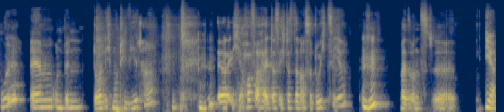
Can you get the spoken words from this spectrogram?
cool, ähm, und bin deutlich motivierter. Mhm. Äh, ich hoffe halt, dass ich das dann auch so durchziehe. Mhm. Weil sonst, äh Ja,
